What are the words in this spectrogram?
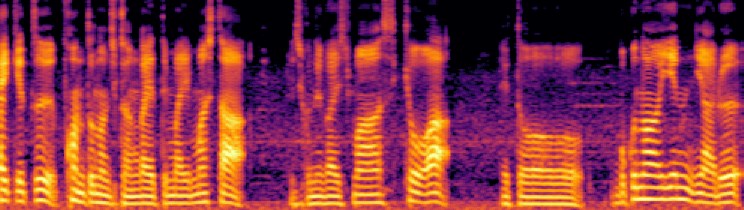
解決コントの時間がやってまいりました。よろしくお願いします。今日は、えっと、僕の家にある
